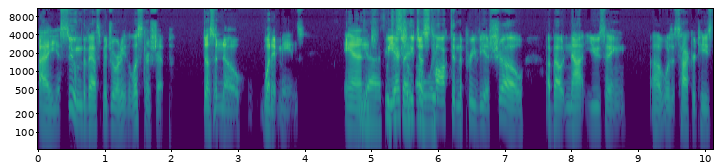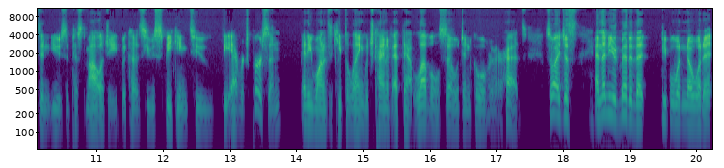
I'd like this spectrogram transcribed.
I assume the vast majority of the listenership doesn't know what it means. And Yeah, we just actually "Oh, just wait." talked in the previous show about not using, uh, was it Socrates didn't use epistemology because he was speaking to the average person and he wanted to keep the language kind of at that level so it didn't go over their heads. So I just, and then you admitted that people wouldn't know what it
